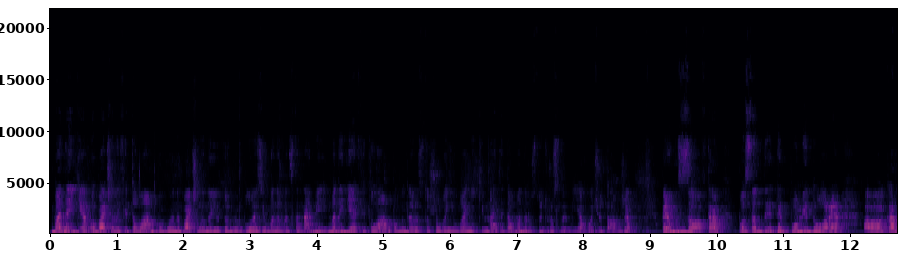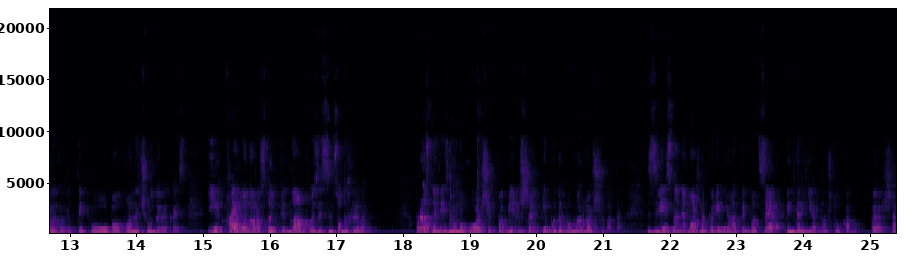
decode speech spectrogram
в мене є, ви бачили фітолампи, ви не бачили на Ютубі в блозі, у мене в інстаграмі. У мене є фітолампи, вони розташовані в ванній кімнаті, там у мене ростуть рослини. Я хочу там же, прямо завтра, посадити помідори а, карликові, типу балкони чудо якесь. І хай воно ростуть під лампою за 700 гривень. Просто візьмемо горщик побільше і будемо вирощувати. Звісно, не можна порівнювати, бо це інтер'єрна штука. Перша.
